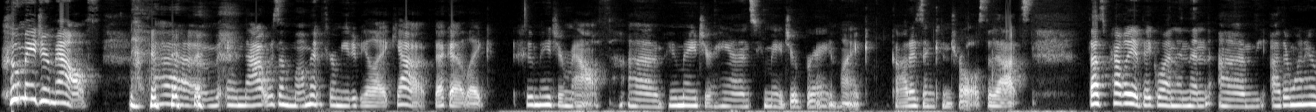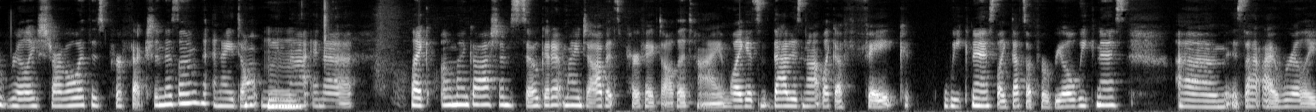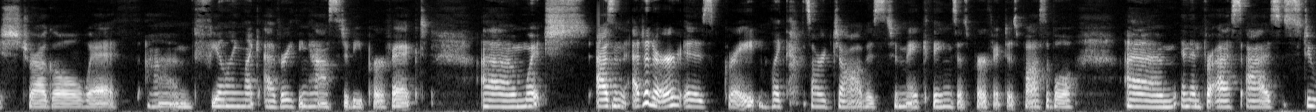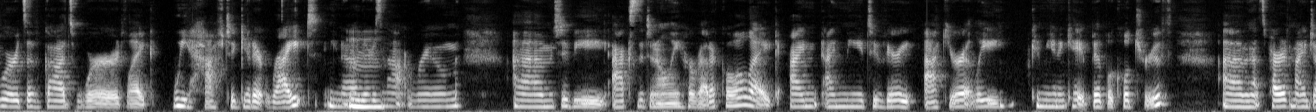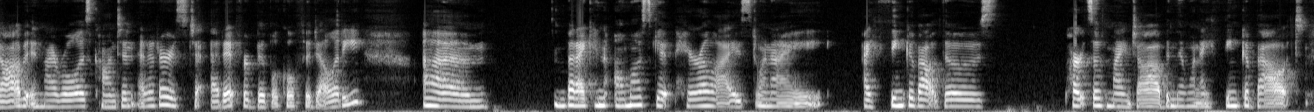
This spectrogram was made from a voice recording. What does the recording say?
who made your mouth? um, and that was a moment for me to be like, yeah, Becca, like, who made your mouth? Um, who made your hands? Who made your brain? Like God is in control. So that's that's probably a big one. And then um, the other one I really struggle with is perfectionism, and I don't mean mm-hmm. that in a like oh my gosh I'm so good at my job it's perfect all the time. Like it's that is not like a fake weakness. Like that's a for real weakness. Um, is that I really struggle with um, feeling like everything has to be perfect, um, which as an editor is great. Like that's our job is to make things as perfect as possible. Um, and then for us as stewards of God's word, like we have to get it right. You know, mm-hmm. there's not room um, to be accidentally heretical. Like I, I need to very accurately communicate biblical truth. Um, that's part of my job in my role as content editor is to edit for biblical fidelity. Um, but I can almost get paralyzed when I I think about those parts of my job, and then when I think about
